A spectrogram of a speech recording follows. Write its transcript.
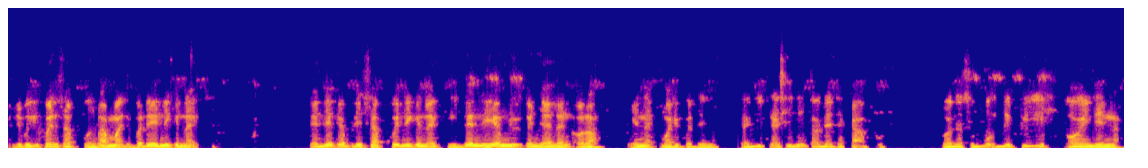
Dia bagi pada siapa Rahmat daripada yang dia Dan dia akan pilih siapa yang dia kenal Dan dia yang menunjukkan jalan orang Yang nak kembali pada ni Jadi kat sini tak ada cakap apa. Kalau dah sebut dia pilih orang yang dia nak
